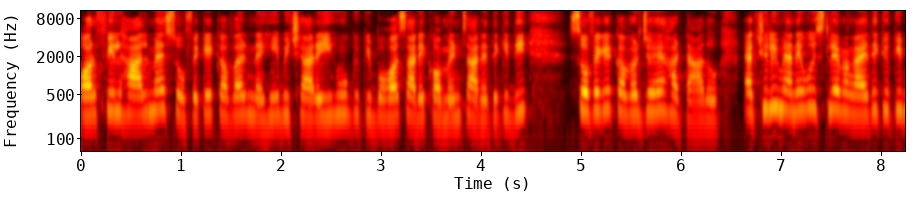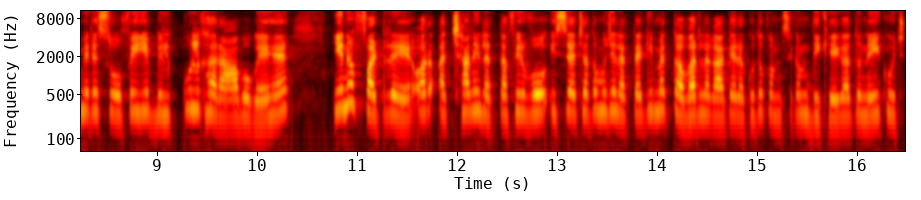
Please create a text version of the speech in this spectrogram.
और फ़िलहाल मैं सोफ़े के कवर नहीं बिछा रही हूँ, क्योंकि बहुत सारे कॉमेंट्स आ रहे थे कि, दी, सोफ़े के कवर जो है, हटा दो। एक्चुअली मैंने वो इसलिए मंगाए थे, क्योंकि मेरे सोफ़े ये बिल्कुल ख़राब हो गए हैं ये ना फट रहे हैं और अच्छा नहीं लगता। फिर वो इससे अच्छा तो मुझे लगता है कि मैं कवर लगा के रखूँ तो कम से कम दिखेगा तो नहीं कुछ।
